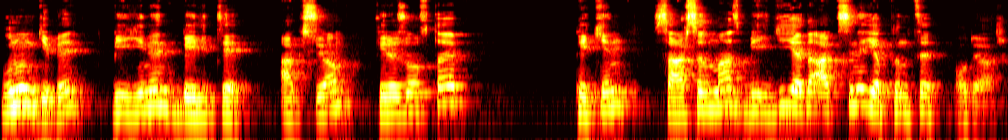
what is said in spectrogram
Bunun gibi bilginin beliti, aksiyom, filozofta pekin sarsılmaz bilgi ya da aksine yapıntı oluyor.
